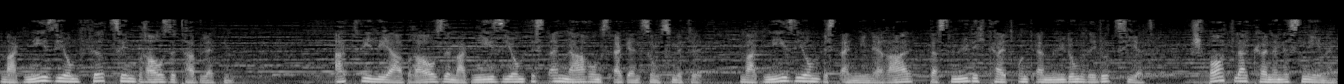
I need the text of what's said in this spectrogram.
Magnesium 14 Brausetabletten. Aquilea Brause Magnesium ist ein Nahrungsergänzungsmittel. Magnesium ist ein Mineral, das Müdigkeit und Ermüdung reduziert. Sportler können es nehmen.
